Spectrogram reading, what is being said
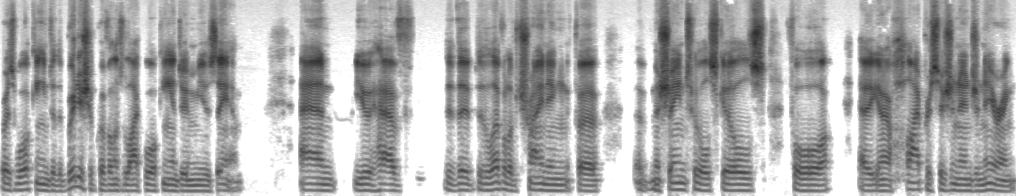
whereas walking into the British equivalent is like walking into a museum. And you have the, the, the level of training for uh, machine tool skills, for uh, you know, high precision engineering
